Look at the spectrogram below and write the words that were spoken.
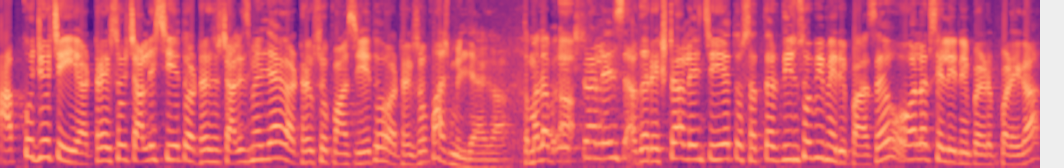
आपको जो चाहिए अठारह सौ चालीस चाहिए तो अठारह सौ चालीस मिल जाएगा अठारह सौ पाँच चाहिए तो अठारह सौ पाँच मिल जाएगा। तो मतलब एक्स्ट्रा लेंस अगर एक्स्ट्रा लेंस चाहिए तो सत्तर तीन सौ भी मेरे पास है वो अलग से लेने पड़, पड़ेगा।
